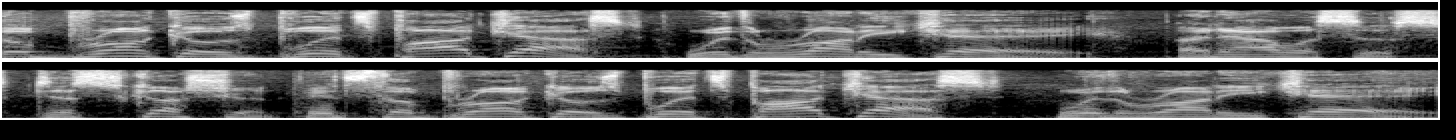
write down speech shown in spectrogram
The Broncos Blitz Podcast with Ronnie K. Analysis, discussion. It's the Broncos Blitz Podcast with Ronnie K.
